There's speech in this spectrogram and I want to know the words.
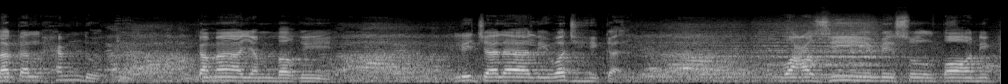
লাকাল হামদু কামা ইয়ামবাগি লিজালালি ওয়াজহিকা। وعظيم سلطانك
